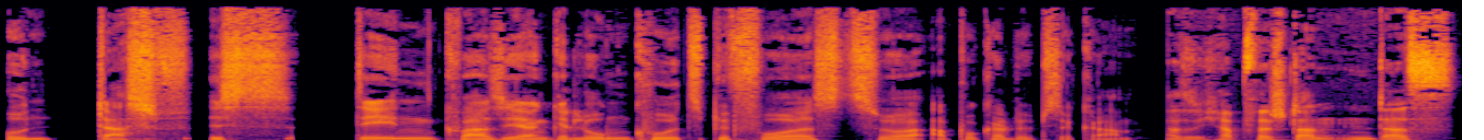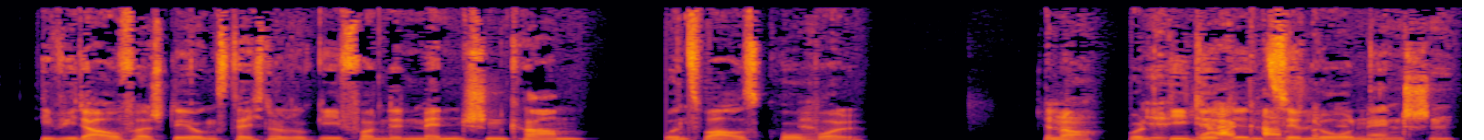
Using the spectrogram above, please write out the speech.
Und das ist denen quasi dann gelungen, kurz bevor es zur Apokalypse kam. Also ich habe verstanden, dass die Wiederauferstehungstechnologie von den Menschen kam, und zwar aus Kobol. Genau. Und die, die Ja, den Zylonen Menschen.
